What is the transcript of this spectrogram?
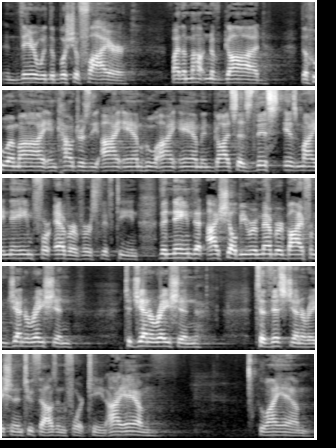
and there with the bush of fire by the mountain of God the who am I encounters the I am who I am, and God says, This is my name forever, verse 15. The name that I shall be remembered by from generation to generation to this generation in 2014. I am who I am.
